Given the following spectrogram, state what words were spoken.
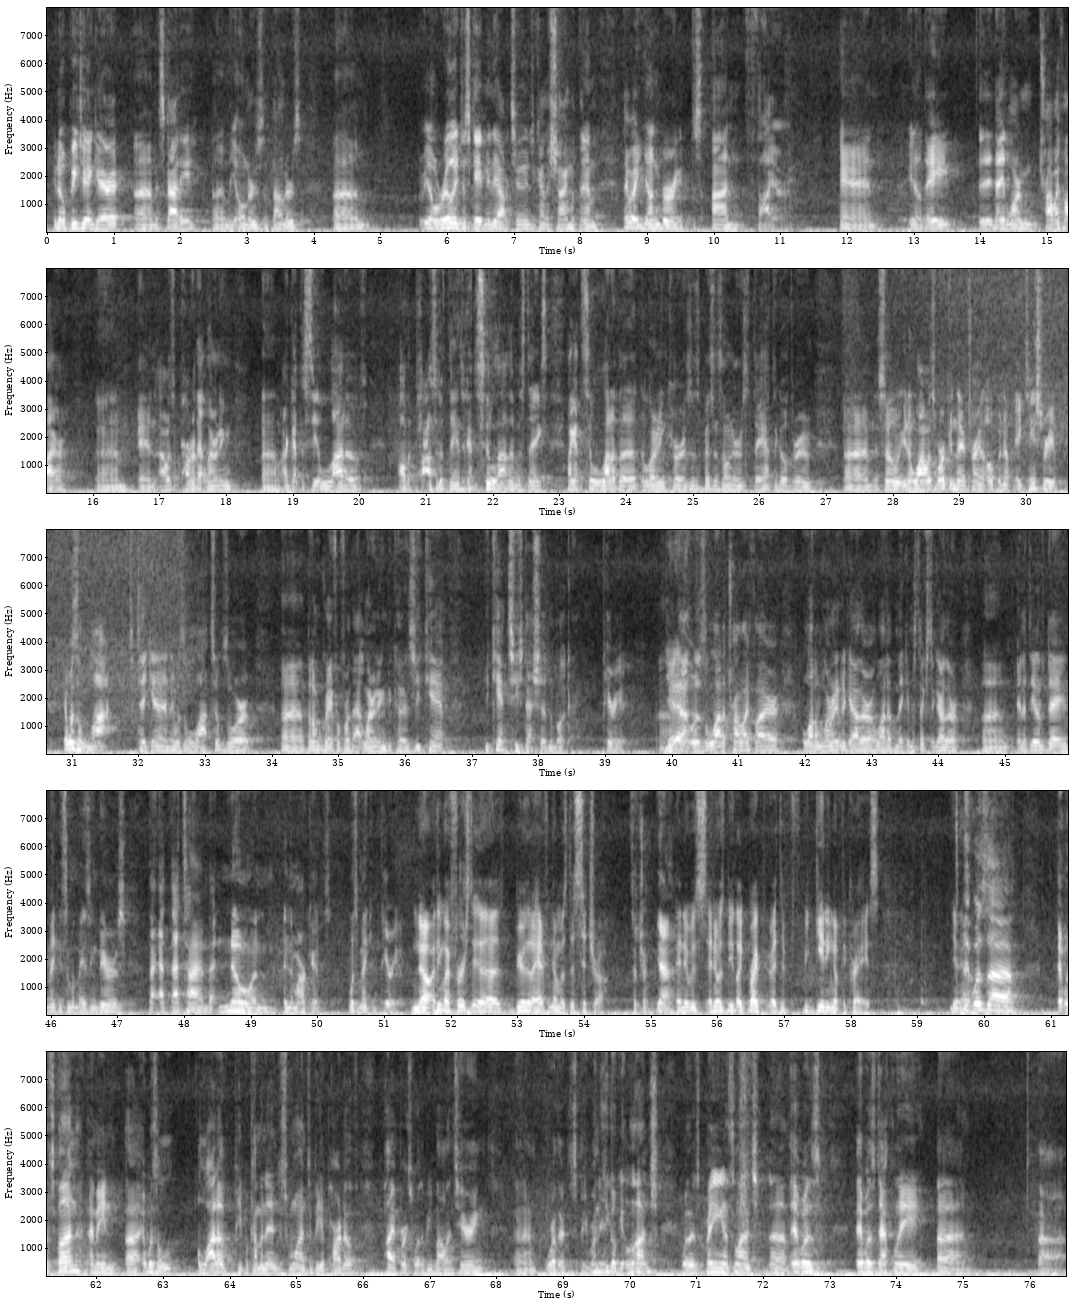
you know, Beejay and Gerrit um, and Scotty, um, the owners and founders. Um, you know, really just gave me the opportunity to kind of shine with them. They were a young brewery, just on fire, and you know they they learned trial by fire, um, and I was a part of that learning. Um, I got to see a lot of all the positive things. I got to see a lot of the mistakes. I got to see a lot of the, the learning curves as business owners they had to go through. Um, and so, you know, while I was working there trying to open up 18th Street, it was a lot to take in. It was a lot to absorb. Uh, but I'm grateful for that learning because you can't you can't teach that shit in a book. Period. Uh, Yeah. That was a lot of trial by fire, a lot of learning together, a lot of making mistakes together, um, and at the end of the day, making some amazing beers that at that time that no one in the market was making. Period. No, I think my first uh, beer that I had from them was the Citra, Citra. Yeah. and it was and it was be like right at the beginning of the craze. You know, It was uh, it was fun. I mean, uh, it was a, a lot of people coming in just wanting to be a part of Pipeworks, whether it be volunteering, um, whether it just be running to go get lunch, whether it's bringing us lunch. Um, it was it was definitely uh, uh,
